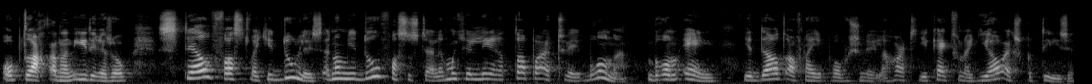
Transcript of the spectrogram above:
opdracht aan ieder is ook: stel vast wat je doel is. En om je doel vast te stellen moet je leren tappen uit twee bronnen. Bron 1, je daalt af naar je professionele hart. Je kijkt vanuit jouw expertise.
